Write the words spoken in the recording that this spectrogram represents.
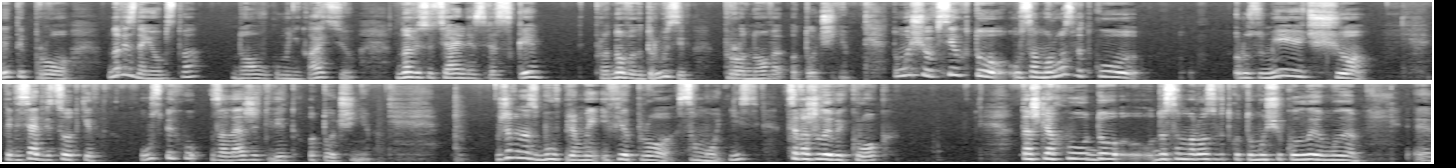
говорити про нові знайомства, нову комунікацію, нові соціальні зв'язки, про нових друзів, про нове оточення. Тому що всі, хто у саморозвитку, розуміють, що 50% успіху залежить від оточення. Вже в нас був прямий ефір про самотність. Це важливий крок та шляху до, до саморозвитку, тому що коли ми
